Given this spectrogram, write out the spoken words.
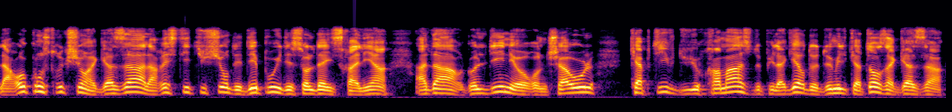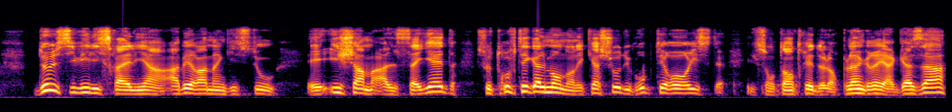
la reconstruction à Gaza à la restitution des dépouilles des soldats israéliens Hadar Goldin et Oron Shaul, captifs du Hamas depuis la guerre de 2014 à Gaza. Deux civils israéliens, Abera Mengistou et Hicham al-Sayed se trouvent également dans les cachots du groupe terroriste. Ils sont entrés de leur plein gré à Gaza,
